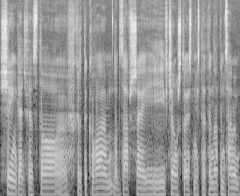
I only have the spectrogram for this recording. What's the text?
sięgać, więc to e, krytykowałem od zawsze i wciąż to jest niestety na tym samym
